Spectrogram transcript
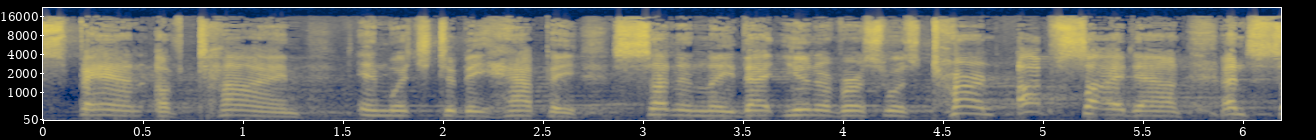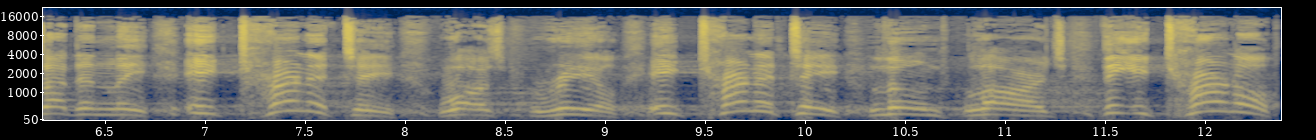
span of time in which to be happy, suddenly that universe was turned upside down, and suddenly eternity was real. Eternity loomed large. The eternal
